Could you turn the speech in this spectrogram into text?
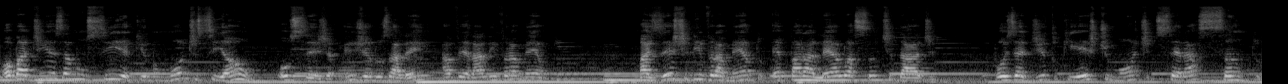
Obadias anuncia que no Monte Sião, ou seja, em Jerusalém, haverá livramento. Mas este livramento é paralelo à santidade, pois é dito que este monte será santo,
